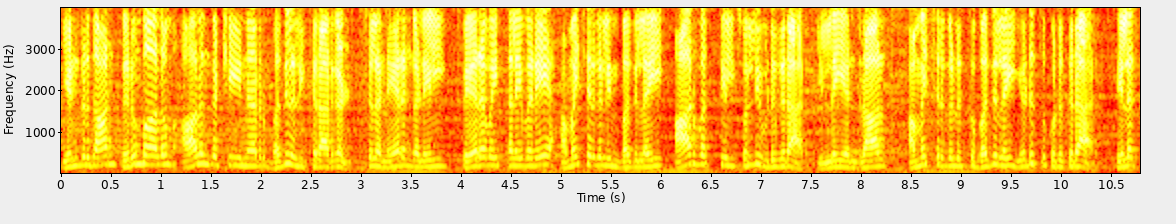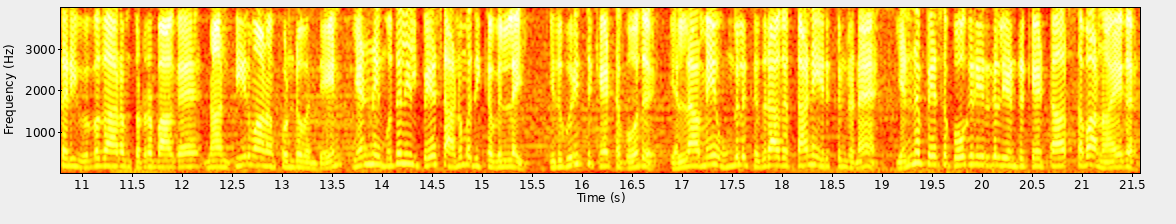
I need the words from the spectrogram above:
என்றுதான் பெரும்பாலும் ஆளுங்கட்சியினர் பதிலளிக்கிறார்கள். சில நேரங்களில் பேரவைத் தலைவரே அமைச்சர்களின் பதிலை ஆர்வத்தில் சொல்லிவிடுகிறார். இல்லையென்றால் அமைச்சர்களுக்கு பதிலை எடுத்துக் கொடுக்கிறார். நிலக்கரி விவகாரம் தொடர்பாக நான் தீர்மானம் கொண்டு வந்தேன். என்னை முதலில் பேச அனுமதிக்கவில்லை. இது குறித்து கேட்டபோது எல்லாமே உங்களுக்கு எதிராகத்தானே இருக்கின்றன. என்ன பேச போகிறீர்கள் என்று கேட்டார் சபாநாயகர்.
